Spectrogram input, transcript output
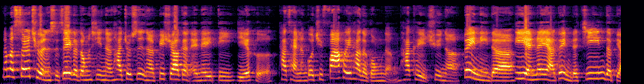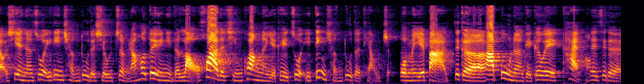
那么 Sirtuins 这个东西呢，它就是呢，必须要跟 NAD 结合，它才能够去发挥它的功能。它可以去呢，对你的 DNA 啊，对你的基因的表现呢，做一定程度的修正。然后对于你的老化的情况呢，也可以做一定程度的调整。我们也把这个发布呢给各位看，在这个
